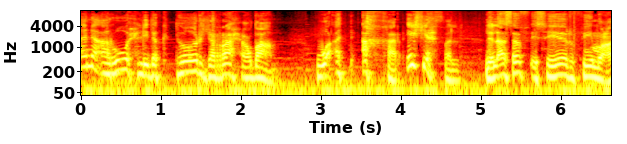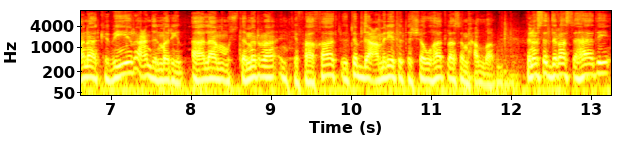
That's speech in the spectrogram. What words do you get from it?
أنا أروح لدكتور جراح عظام وأتأخر إيش يحصل؟ للأسف يصير في معاناة كبيرة عند المريض، آلام مستمرة، انتفاخات وتبدأ عملية التشوهات لا سمح الله. في نفس الدراسة هذه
